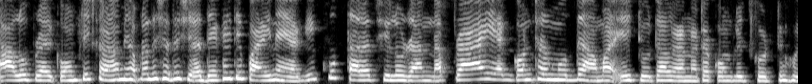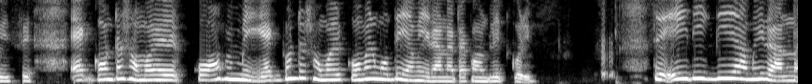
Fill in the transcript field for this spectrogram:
ডালও প্রায় কমপ্লিট কারণ আমি আপনাদের সাথে দেখাইতে পারি নাই আর কি। খুব তাড়া ছিল রান্না। প্রায় এক ঘণ্টার মধ্যে আমার এই টোটাল রান্নাটা কমপ্লিট করতে হয়েছে। এক ঘণ্টা সময়ের কমে, এক ঘণ্টা সময়ের কমের মধ্যেই আমি এই রান্নাটা কমপ্লিট করি। তো এই দিক দিয়ে আমি রান্না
